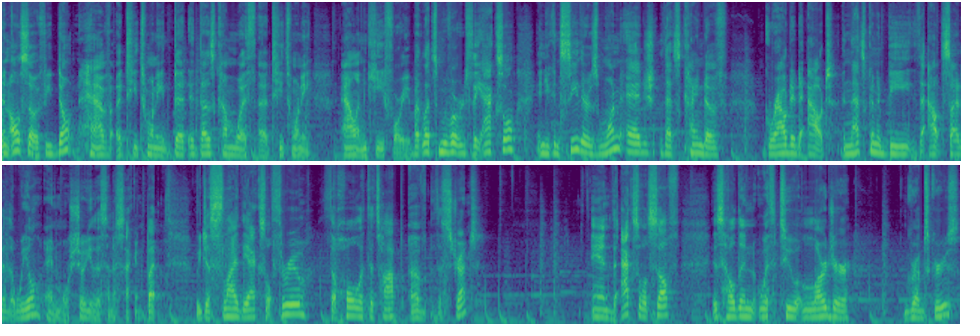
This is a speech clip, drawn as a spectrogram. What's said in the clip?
And also, if you don't have a T20 bit, it does come with a T20 Allen key for you. But let's move over to the axle, and you can see there's one edge that's kind of grouted out, and that's going to be the outside of the wheel, and we'll show you this in a second. But we just slide the axle through the hole at the top of the strut, and the axle itself is held in with two larger grub screws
